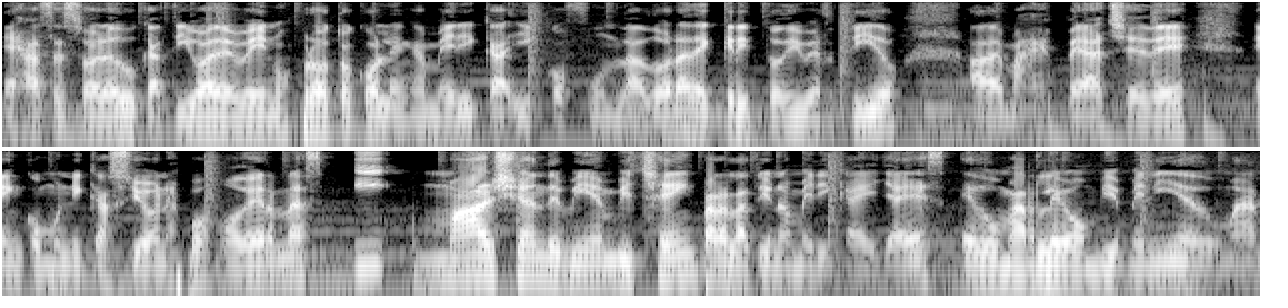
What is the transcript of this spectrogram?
es asesora educativa de Venus Protocol en América y cofundadora de Cripto Divertido. Además es PhD en comunicaciones postmodernas y Martian de BNB Chain para la Latinoamérica. Ella es Edumar León. Bienvenida, Edumar.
